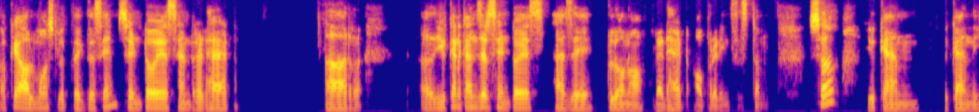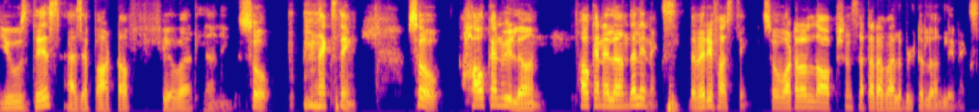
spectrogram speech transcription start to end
okay, almost look like the same. CentOS and Red Hat are uh, you can consider CentOS as a clone of Red Hat operating system. So you can you can use this as a part of your learning. So next thing, so how can we learn? How can I learn the Linux? The very first thing. So what are all the options that are available to learn Linux?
